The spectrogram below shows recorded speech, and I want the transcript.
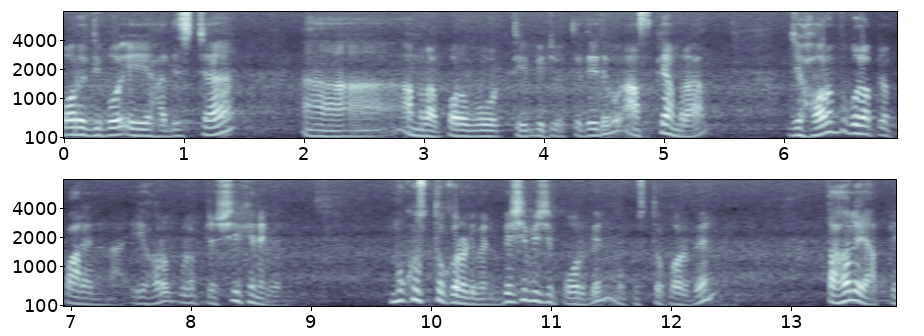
পরে দিব এই হাদিসটা। আমরা পরবর্তী ভিডিওতে দিয়ে দেবো। আজকে আমরা যে হরফগুলো আপনি পারেন না, এই হরফগুলো আপনি শিখে নেবেন, মুখস্থ করে নেবেন, বেশি বেশি পড়বেন, মুখস্থ করবেন, তাহলে আপনি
